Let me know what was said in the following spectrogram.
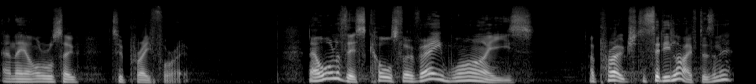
And they are also to pray for it. Now, all of this calls for a very wise approach to city life, doesn't it?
